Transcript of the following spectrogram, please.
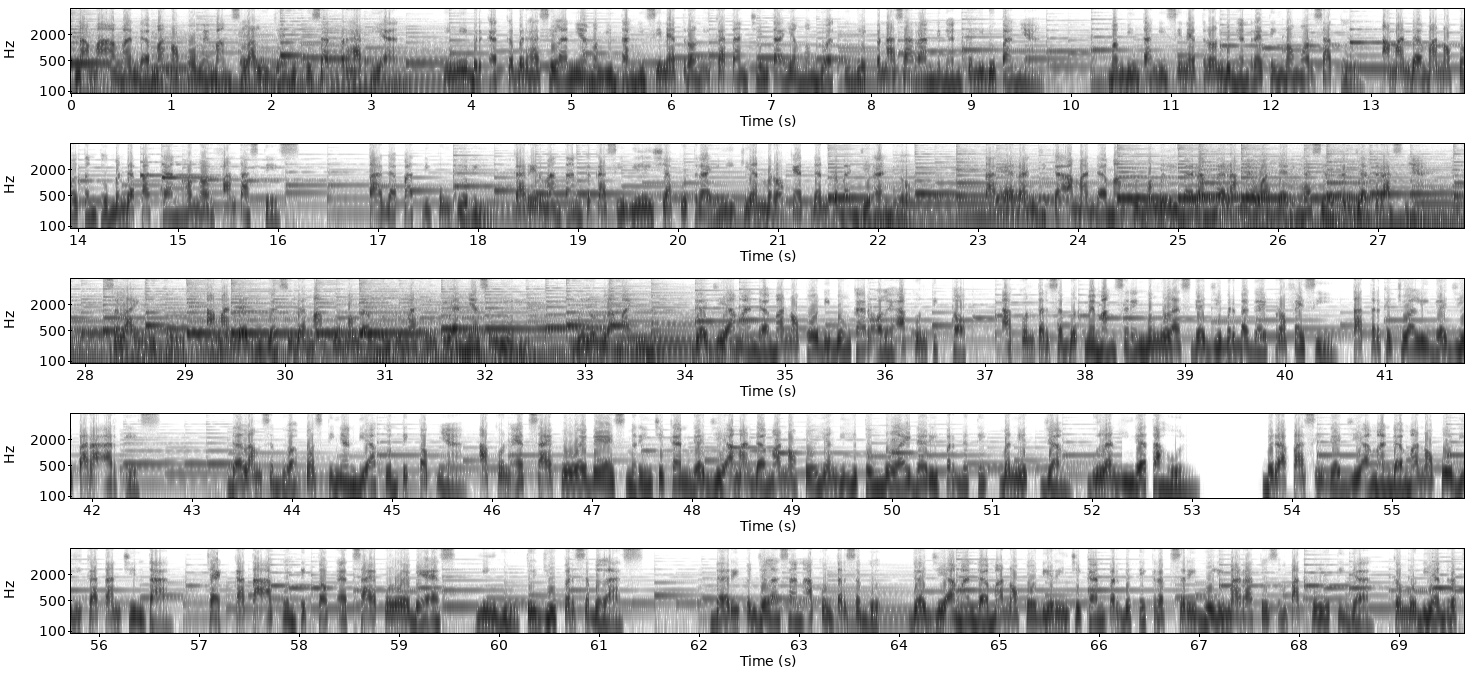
Nama Amanda Manopo memang selalu jadi pusat perhatian. Ini berkat keberhasilannya membintangi sinetron Ikatan Cinta yang membuat publik penasaran dengan kehidupannya. Membintangi sinetron dengan rating nomor satu, Amanda Manopo tentu mendapatkan honor fantastis. Tak dapat dipungkiri, karir mantan kekasih Billy Syahputra ini kian meroket dan kebanjiran job. Tak heran jika Amanda mampu membeli barang-barang mewah dari hasil kerja kerasnya. Selain itu, Amanda juga sudah mampu membangun rumah impiannya sendiri. Belum lama ini, gaji Amanda Manopo dibongkar oleh akun TikTok. Akun tersebut memang sering mengulas gaji berbagai profesi, tak terkecuali gaji para artis. Dalam sebuah postingan di akun TikToknya, akun @saipulwbs merincikan gaji Amanda Manopo yang dihitung mulai dari per detik, menit, jam, bulan hingga tahun. Berapa sih gaji Amanda Manopo di Ikatan Cinta? Cek kata akun TikTok at WBS, Minggu 7 per 11. Dari penjelasan akun tersebut, gaji Amanda Manopo dirincikan per detik rep 1543, kemudian rep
